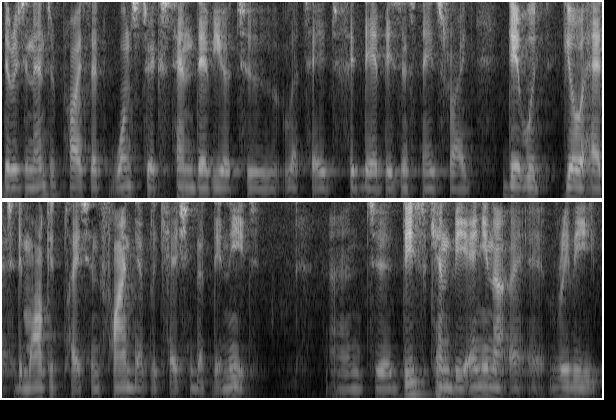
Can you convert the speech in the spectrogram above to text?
there is an enterprise that wants to extend Deveo to, let's say, to fit their business needs, right, they would go ahead to the marketplace and find the application that they need and uh, this can be any uh, really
